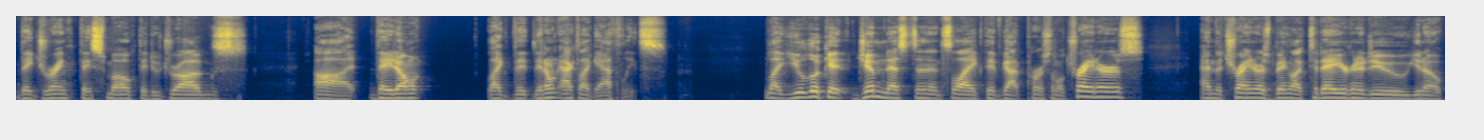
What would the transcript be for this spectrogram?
They drink, they smoke, they do drugs. Uh, they don't like they, they don't act like athletes. Like you look at gymnasts and it's like they've got personal trainers, and the trainers being like, today you're gonna do you know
